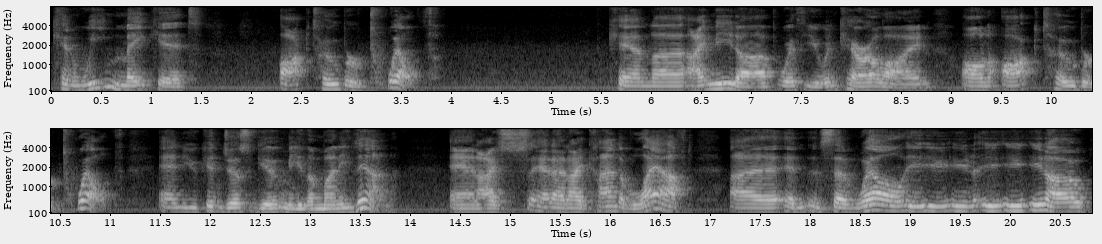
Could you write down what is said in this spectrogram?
Can we make it October 12th? Can uh, I meet up with you and Caroline on October 12th? And you can just give me the money then. And I said, and I kind of laughed uh, and, and, said, well, you, you, you, know,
